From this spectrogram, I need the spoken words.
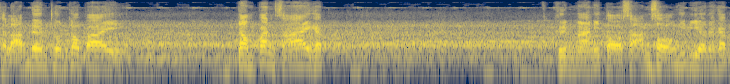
ฉลามเดินชนเข้าไปกำปั้นซ้ายครับ ขึ้นมานี่ต่อ 3-2 ทีเดียวนะครับ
